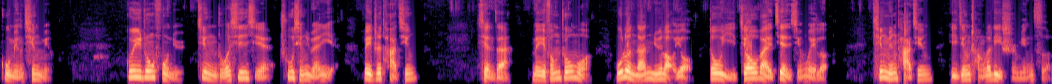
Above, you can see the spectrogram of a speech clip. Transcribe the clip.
故名清明。闺中妇女静着新鞋出行原野，谓之踏青。现在每逢周末。无论男女老幼，都以郊外践行为乐。清明踏青已经成了历史名词了。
